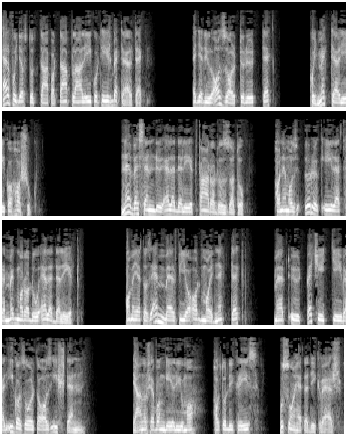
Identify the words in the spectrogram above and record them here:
Elfogyasztották a táplálékot és beteltek. Egyedül azzal törődtek, hogy megteljék a hasuk. Ne veszendő eledelért fáradozzatok, hanem az örök életre megmaradó eledelért, amelyet az emberfia ad majd nektek, mert őt pecsétjével igazolta az Isten. János evangéliuma, 6. rész, 27. vers.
